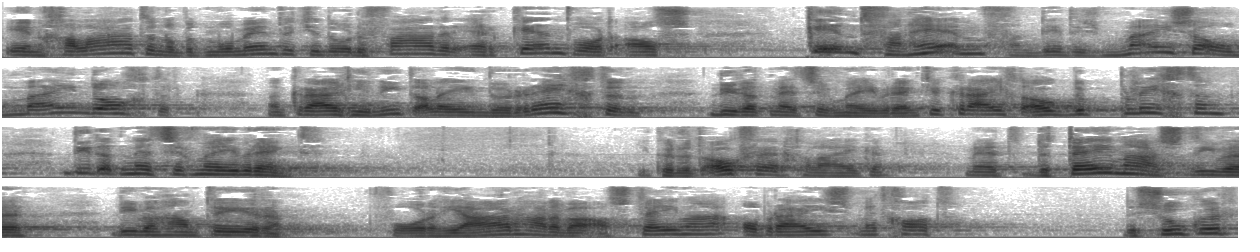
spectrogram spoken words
in Galaten. Op het moment dat je door de Vader erkend wordt als kind van Hem, van dit is mijn zoon, mijn dochter, dan krijg je niet alleen de rechten die dat met zich meebrengt, je krijgt ook de plichten die dat met zich meebrengt. Je kunt het ook vergelijken met de thema's die we, die we hanteren. Vorig jaar hadden we als thema op reis met God. De zoeker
